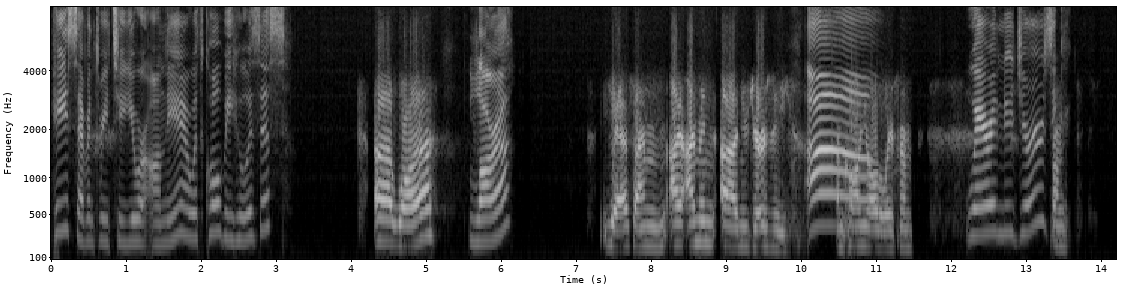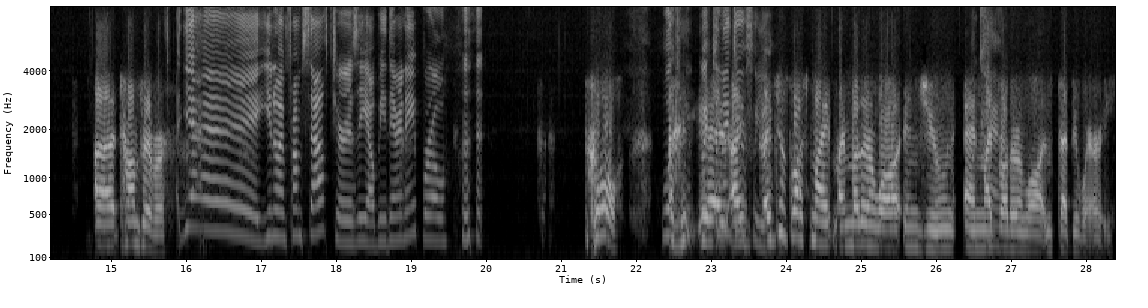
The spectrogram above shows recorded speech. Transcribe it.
Hey, 732, you are on the air with Colby. Who is this? Uh, Laura. Laura? Yes, I'm. I, I'm in uh, New Jersey. Oh, I'm calling you all the way from Where in New Jersey? from uh, Toms River. Yay! You know, I'm from South Jersey. I'll be there in April. Cool. what what yeah, can I do for you? I just lost my my mother-in-law in June and my brother-in-law in February.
